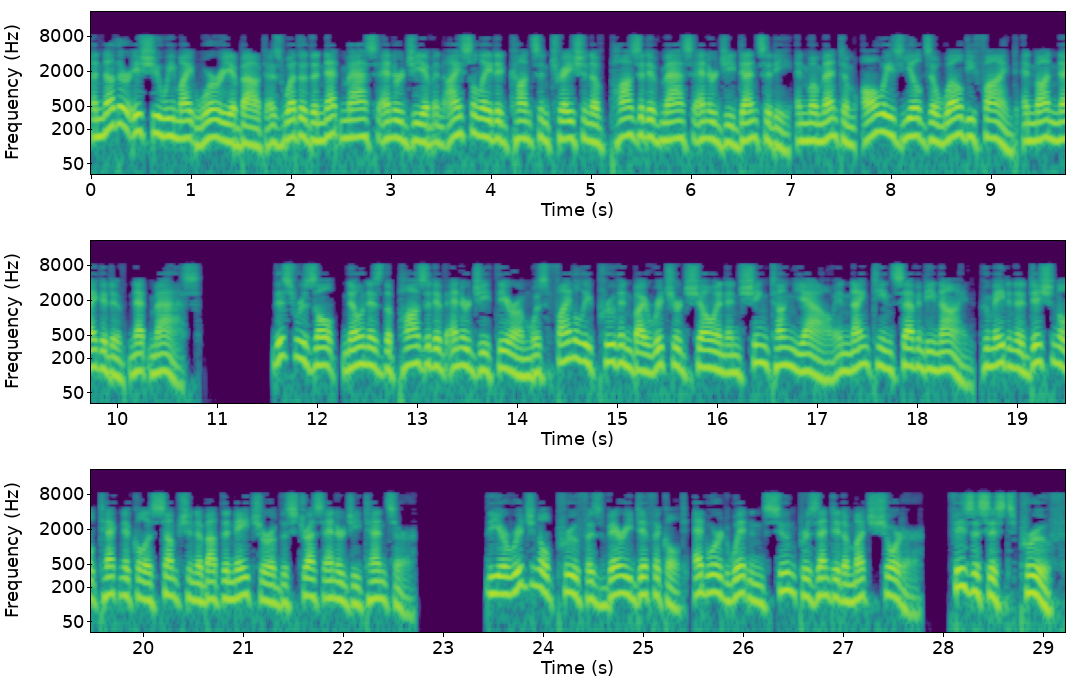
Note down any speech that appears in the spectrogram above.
Another issue we might worry about is whether the net mass energy of an isolated concentration of positive mass energy density and momentum always yields a well-defined and non-negative net mass. This result, known as the positive energy theorem was finally proven by Richard Schoen and Shing-Tung Yau in 1979, who made an additional technical assumption about the nature of the stress-energy tensor. The original proof is very difficult, Edward Witten soon presented a much shorter, physicist's proof,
